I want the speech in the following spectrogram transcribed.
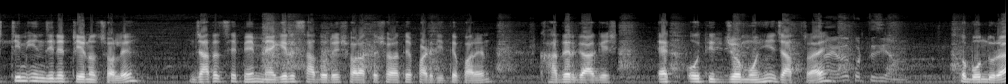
স্টিম ইঞ্জিনের ট্রেনও চলে যাতে চেপে ম্যাগের চাদরে সরাতে সরাতে পাড়ি দিতে পারেন খাদের গা এক ঐতিহ্যময়ী যাত্রায়। হ্যাঁ, তো বন্ধুরা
